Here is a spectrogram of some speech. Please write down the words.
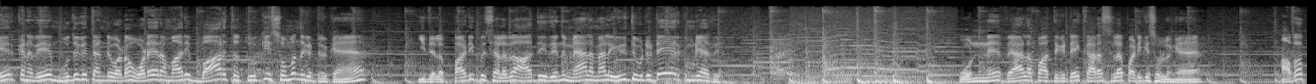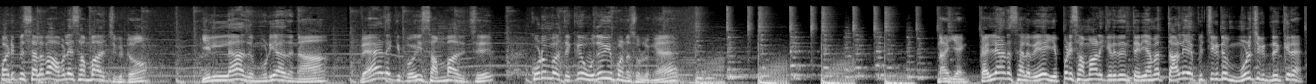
ஏற்கனவே முதுகு தண்டு வடம் உடையற மாதிரி பாரத்தை தூக்கி சுமந்துகிட்டு இருக்கேன். இதுல படிப்பு செலவு அது இதுன்னு மேல மேல இழுத்து விட்டுட்டே இருக்க முடியாது. ஒன்னு வேலை பார்த்துக்கிட்டே கரசுல படிக்க சொல்லுங்க. அவ படிப்பு செலவை அவளே சம்பாதிச்சுக்கிட்டோம். இல்ல அது முடியாதுன்னா வேலைக்கு போய் சம்பாதிச்சு குடும்பத்துக்கு உதவி பண்ண சொல்லுங்க. நான் என் கல்யாண செலவையை எப்படி சமாளிக்கிறதுன்னு தெரியாம தலையை பிச்சுக்கிட்டு முடிச்சுக்கிட்டு நிக்கிறேன்.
